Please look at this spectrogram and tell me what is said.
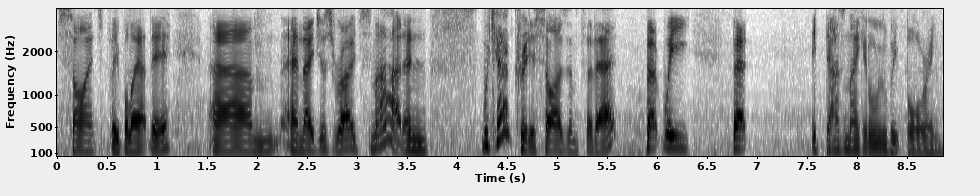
science people out there, um, and they just rode smart. And we can't criticise them for that, but we, but it does make it a little bit boring.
